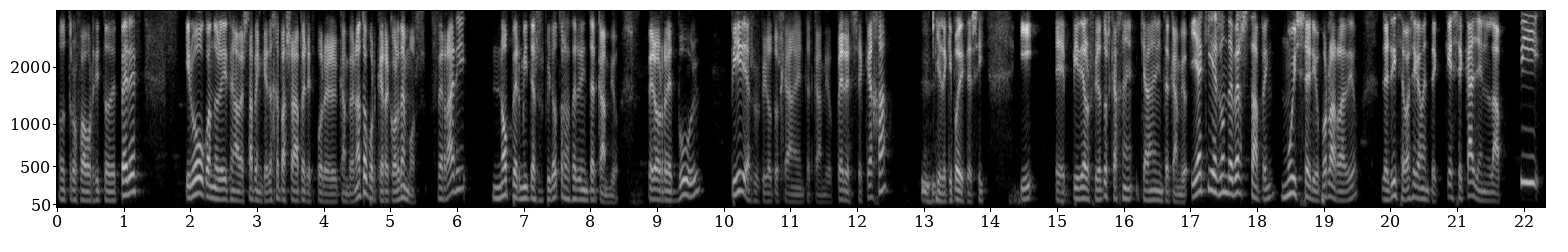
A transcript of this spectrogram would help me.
Otro favorcito de Pérez. Y luego cuando le dicen a Verstappen que deje pasar a Pérez por el campeonato, porque recordemos, Ferrari no permite a sus pilotos hacer el intercambio, pero Red Bull pide a sus pilotos que hagan el intercambio. Pérez se queja y el equipo dice sí. Y eh, pide a los pilotos que hagan, que hagan el intercambio. Y aquí es donde Verstappen, muy serio por la radio, les dice básicamente que se callen la pi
